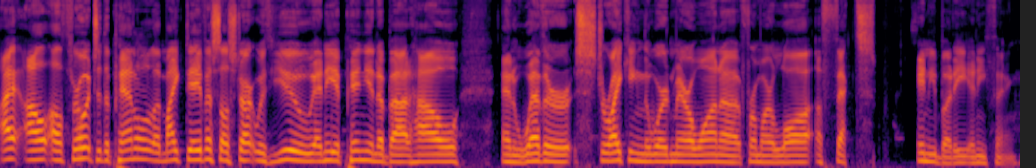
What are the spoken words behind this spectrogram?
I, will throw it to the panel. Uh, Mike Davis, I'll start with you. Any opinion about how and whether striking the word marijuana from our law affects anybody, anything.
